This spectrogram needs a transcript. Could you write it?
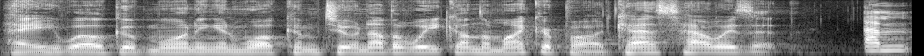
Hey, well, good morning and welcome to another week on the Micropod. Cass, how is it? Um,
